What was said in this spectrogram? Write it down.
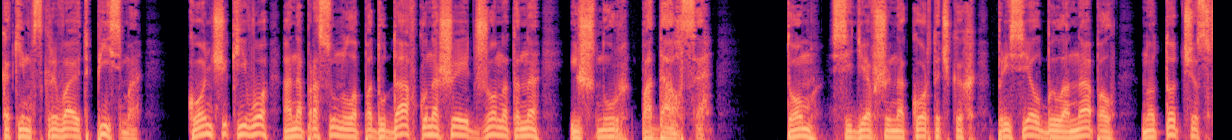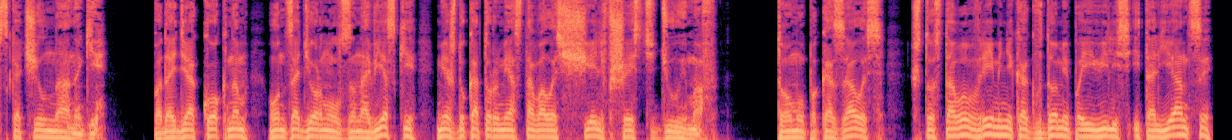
каким вскрывают письма. Кончик его она просунула под удавку на шее Джонатана, и шнур подался. Том, сидевший на корточках, присел было на пол, но тотчас вскочил на ноги. Подойдя к окнам, он задернул занавески, между которыми оставалась щель в шесть дюймов. Тому показалось, что с того времени, как в доме появились итальянцы,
